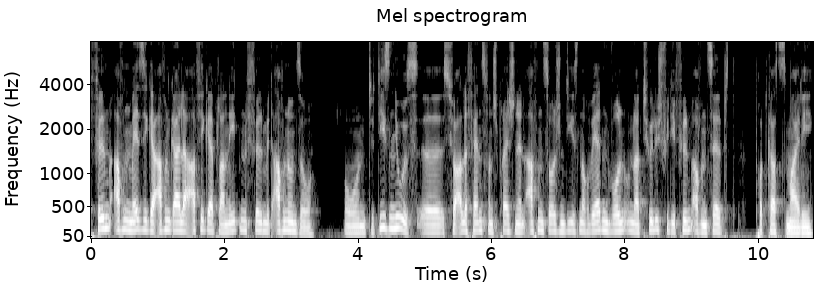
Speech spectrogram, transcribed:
filmaffenmäßiger, affengeiler, affiger Planetenfilm mit Affen und so. Und diese News äh, ist für alle Fans von sprechenden Affen, solchen, die es noch werden wollen und natürlich für die Filmaffen selbst. Podcast Smiley.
